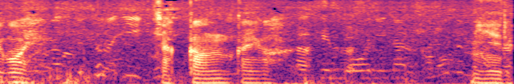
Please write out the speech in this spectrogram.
すごい。若干雲海が見える。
